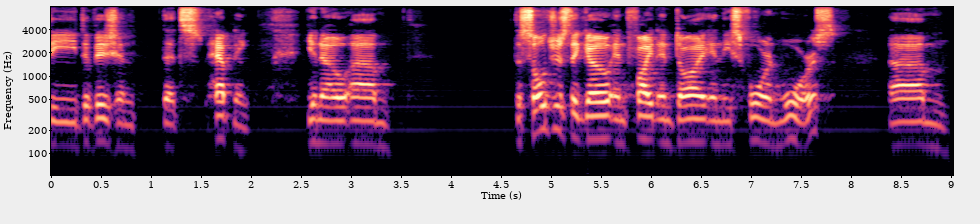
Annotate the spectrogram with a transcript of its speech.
the division that's happening. You know, um, the soldiers that go and fight and die in these foreign wars. Um,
